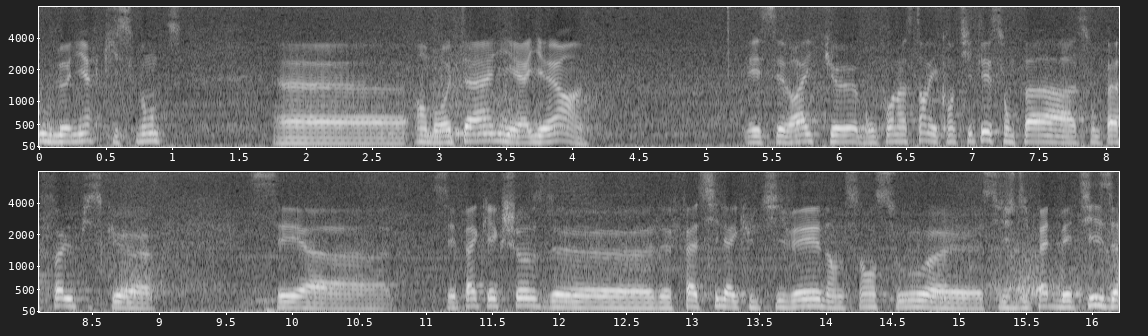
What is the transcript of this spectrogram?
houblonnières qui se montent en Bretagne et ailleurs. Et c'est vrai que, bon, pour l'instant, les quantités sont pas, sont pas folles puisque c'est c'est pas quelque chose de, facile à cultiver dans le sens où, euh, si je dis pas de bêtises,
